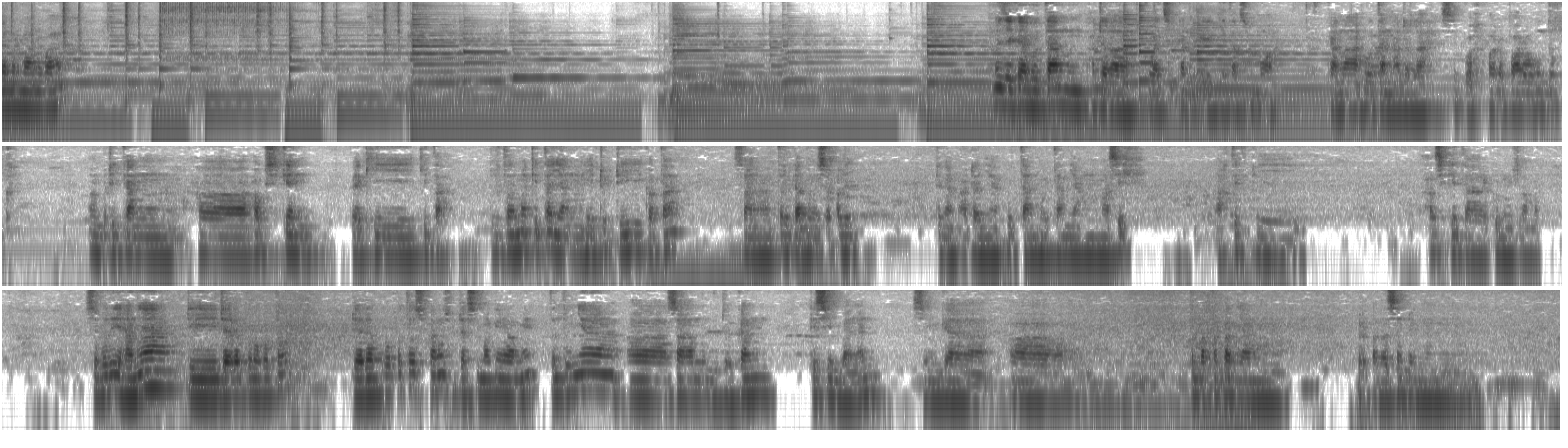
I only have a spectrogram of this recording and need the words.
Semoga bermanfaat. Menjaga hutan adalah kewajiban bagi kita semua karena hutan adalah sebuah paru-paru untuk memberikan eh, oksigen bagi kita terutama kita yang hidup di kota sangat tergantung sekali dengan adanya hutan-hutan yang masih aktif di sekitar Gunung Selamat. Seperti halnya di daerah Purwokerto daerah Purwokerto sekarang sudah semakin ramai. Tentunya eh, sangat membutuhkan keseimbangan sehingga eh, tempat-tempat yang berbatasan dengan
